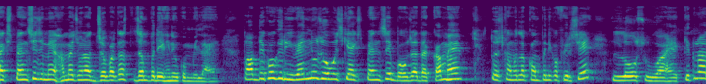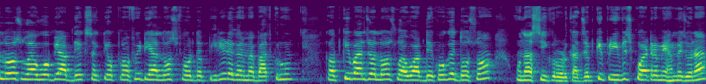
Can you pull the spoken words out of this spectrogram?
एक्सपेंसेज में हमें जो ना ज़बरदस्त जंप देखने को मिला है। तो आप देखोगे रिवेन्यू जो इसके एक्सपेंस से बहुत ज़्यादा कम है। तो इसका मतलब कंपनी को फिर से लॉस हुआ है। कितना लॉस हुआ है, वो भी आप देख सकते हो प्रॉफिट या लॉस फॉर द पीरियड अगर मैं बात करूँ तो अब की बार जो लॉस हुआ, वो आप देखोगे दो सौ उनासी करोड़ का, जबकि प्रीवियस क्वार्टर में हमें जो ना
